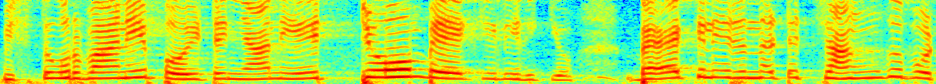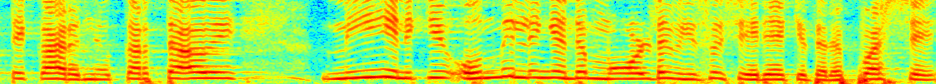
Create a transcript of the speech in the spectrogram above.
വിശുദ്ധ കുർബാനയിൽ പോയിട്ട് ഞാൻ ഏറ്റവും ബാക്കിലിരിക്കും ബാക്കിലിരുന്നിട്ട് ചങ്ക് പൊട്ടിക്കരഞ്ഞു. കർത്താവ് നീ എനിക്ക് ഒന്നില്ലെങ്കിൽ എന്റെ മോളുടെ വിസ ശരിയാക്കി തരാം. പക്ഷേ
